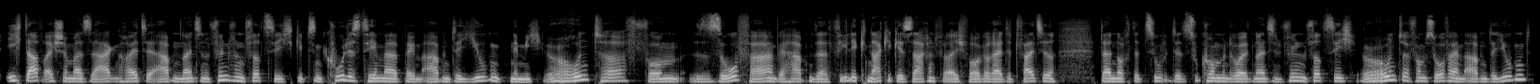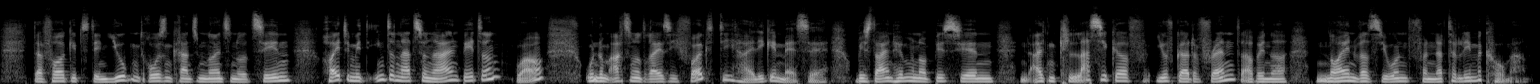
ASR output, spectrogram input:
Ich darf euch schon mal sagen, heute Abend 1945 gibt's ein cooles Thema beim Abend der Jugend, nämlich runter vom Sofa. Wir haben da viele knackige Sachen für euch vorbereitet. Falls ihr da noch dazu, dazu kommen wollt, 1945 runter vom Sofa im Abend der Jugend. Davor gibt's den Jugendrosenkranz um 19.10 Uhr. Heute mit internationalen Betern. Wow. Und um 18.30 Uhr folgt die Heilige Messe. Und bis dahin hören wir noch ein bisschen einen alten Klassiker, You've Got a Friend, aber in einer neuen Version von Natalie McComa.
